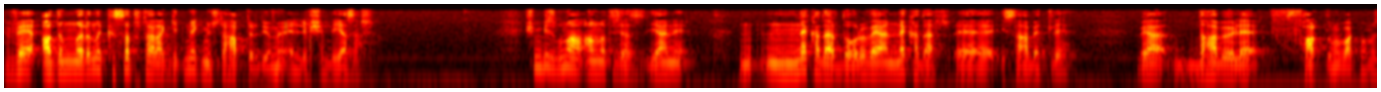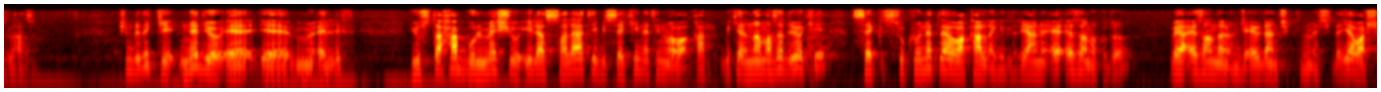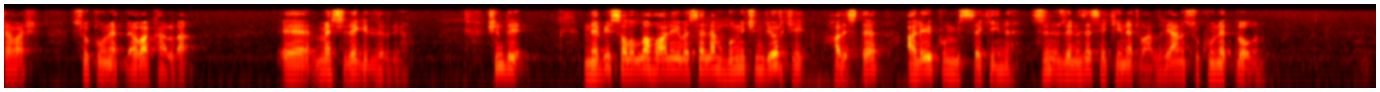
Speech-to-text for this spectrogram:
ve adımlarını kısa tutarak gitmek müstehaptır diyor müellif şimdi yazar. Şimdi biz bunu anlatacağız. Yani ne kadar doğru veya ne kadar e, isabetli veya daha böyle farklı mı bakmamız lazım. Şimdi dedik ki ne diyor e, e, müellif? Yustahabbul meşyu ila salati bi sekinetin ve vakar. Bir kere namaza diyor ki sükunetle ve vakarla gidilir. Yani e ezan okudu veya ezandan önce evden çıktın mescide yavaş yavaş sükunetle vakarla e, mescide gidilir diyor. Şimdi Nebi sallallahu aleyhi ve sellem bunun için diyor ki hadiste aleykum bis sekine. Sizin üzerinize sekinet vardır. Yani sükunetli olun.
